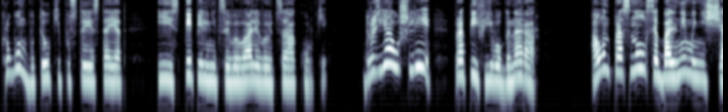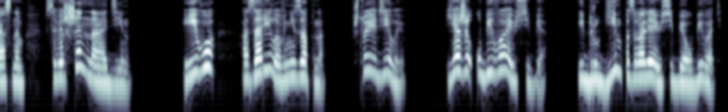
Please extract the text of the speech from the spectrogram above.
Кругом бутылки пустые стоят, и из пепельницы вываливаются окурки. Друзья ушли, пропив его гонорар. А он проснулся больным и несчастным, совершенно один. И его озарило внезапно. Что я делаю? Я же убиваю себя. И другим позволяю себя убивать.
